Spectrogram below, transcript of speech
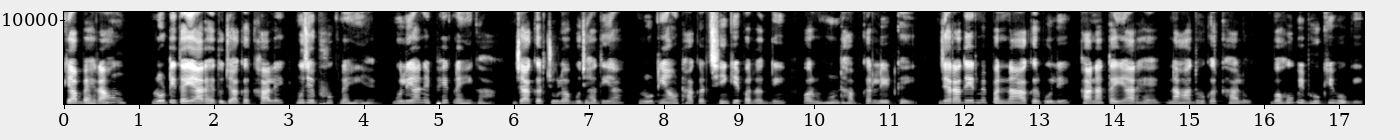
क्या बहरा हूँ? रोटी तैयार है तू जाकर खा ले। मुझे भूख नहीं है। मुलिया ने फिर नहीं कहा। जाकर चूल्हा बुझा दिया। रोटियाँ उठाकर छींके पर रख दी और मुँह ढांप कर लेट गई। जरा देर में पन्ना आकर बोली, खाना तैयार है, नहा धोकर खा लो। बहू भी भूखी होगी।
